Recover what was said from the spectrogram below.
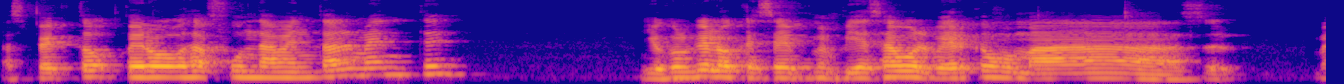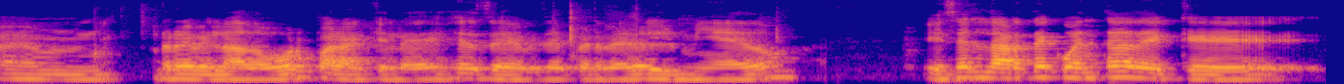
aspecto pero fundamentalmente yo creo que lo que se empieza a volver como más eh, revelador para que le dejes de, de perder el miedo es el darte cuenta de que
